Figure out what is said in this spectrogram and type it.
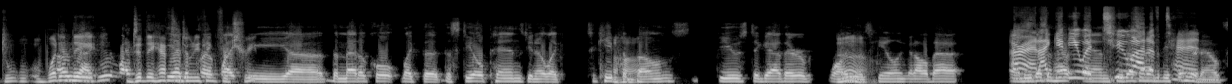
Do, what did Oh, they? yeah, he, like, did they have to had do anything put, for like, treat? the uh, the medical like the the steel pins, you know, like to keep Uh-huh. the bones fused together while he was Oh. healing and all that. All And he right, I give have- you a and two out of ten. fingernails.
